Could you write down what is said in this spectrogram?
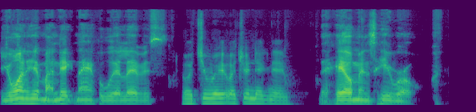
you want to hear my nickname for Will Levis? What's your, what's your nickname? The Hellmann's Hero.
